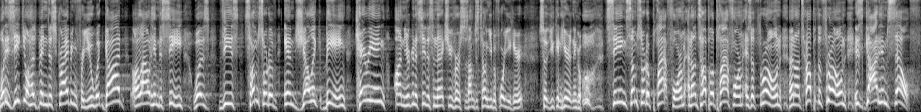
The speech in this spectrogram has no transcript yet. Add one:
What Ezekiel has been describing for you, what God allowed him to see was these some sort of angelic being carrying on. You're going to see this in the next few verses. I'm just telling you before you hear it, so you can hear it and then go, oh, seeing some sort of platform, and on top of the platform is a throne, and on top of the throne is God Himself.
